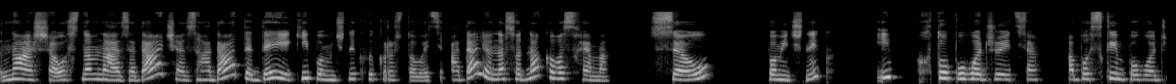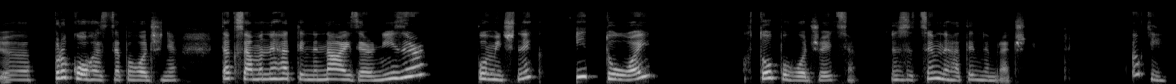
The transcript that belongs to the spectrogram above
Наша основна задача згадати, де який помічник використовується. А далі у нас однакова схема. So, помічник, і хто погоджується, або з ким погоджує, про кого це погодження. Так само негативне neither, neither, помічник і той, хто погоджується з цим негативним реченням. Окей.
